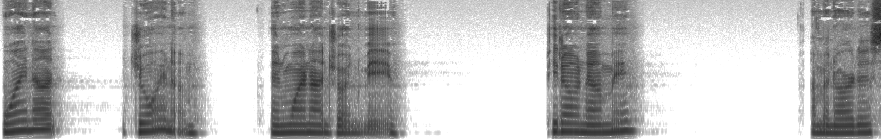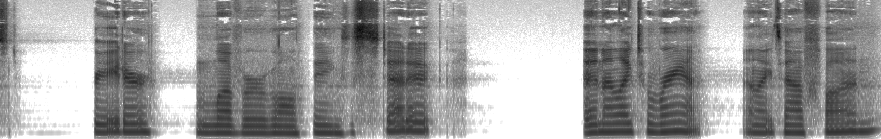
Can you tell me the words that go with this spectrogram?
why not join them? And why not join me? If you don't know me, I'm an artist, creator, lover of all things aesthetic, and I like to rant. I like to have fun.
